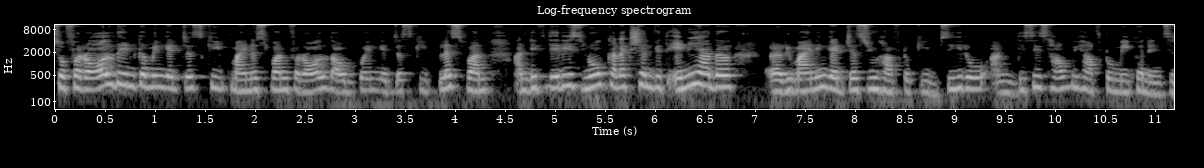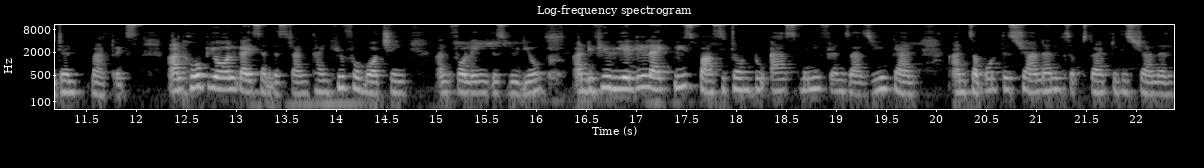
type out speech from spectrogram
So for all the incoming edges keep minus 1 for all the outgoing edges keep plus 1 and if there is no connection with any other uh, remaining edges you have to keep 0 and this is how we have to make an incidence matrix. And hope you all guys understand. Thank you for watching and following this video. And if you really like please pass it on to as many friends as you can. And support this channel subscribe to this channel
